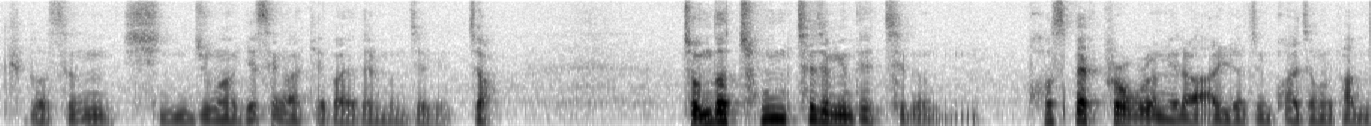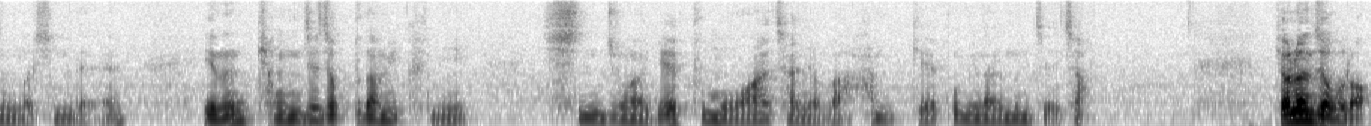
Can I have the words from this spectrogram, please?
그것은 신중하게 생각해 봐야 될 문제겠죠. 좀 더 총체적인 대책은 포스펙 프로그램이라 알려진 과정을 밟는 것인데 이는 경제적 부담이 크니 신중하게 부모와 자녀가 함께 고민할 문제죠. 결론적으로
